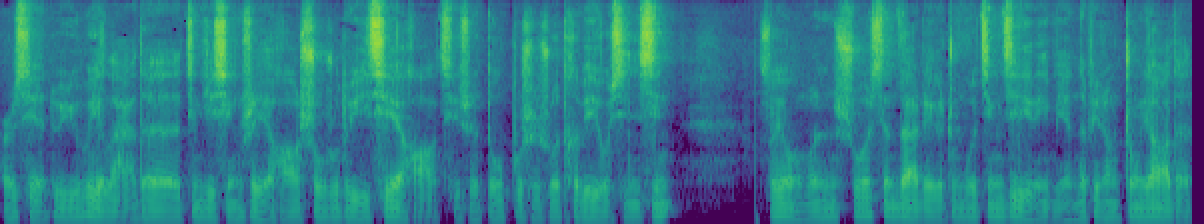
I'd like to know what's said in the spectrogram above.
而且对于未来的经济形势也好，收入对预期也好，其实都不是说特别有信心。所以我们说，现在这个中国经济里面的非常重要的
